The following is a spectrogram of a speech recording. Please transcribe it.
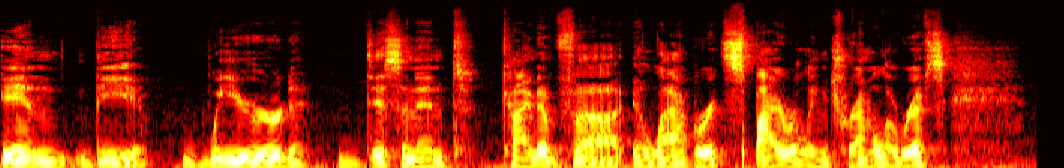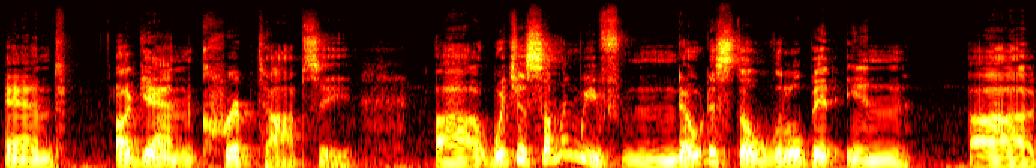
in the weird, dissonant, kind of uh, elaborate spiraling tremolo riffs. And again, Cryptopsy, uh, which is something we've noticed a little bit in uh,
